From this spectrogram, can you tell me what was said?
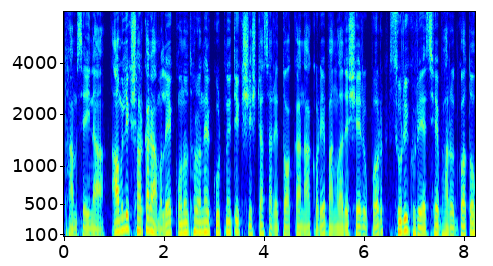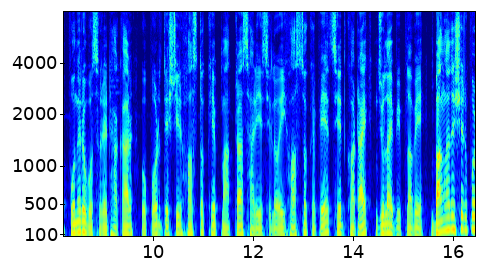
থামছেই না। আওয়ামী লীগ সরকার আমলে কোনো ধরনের কূটনৈতিক শিষ্টাচারের তোয়াক্কা না করে বাংলাদেশের উপর ছুরি ঘুরিয়েছে ভারত। গত পনেরো বছরে ঢাকার ওপর দেশটির হস্তক্ষেপ মাত্রা ছাড়িয়েছিল। এই হস্তক্ষেপে ছেদ ঘটায় জুলাই বিপ্লবে। বাংলাদেশের উপর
